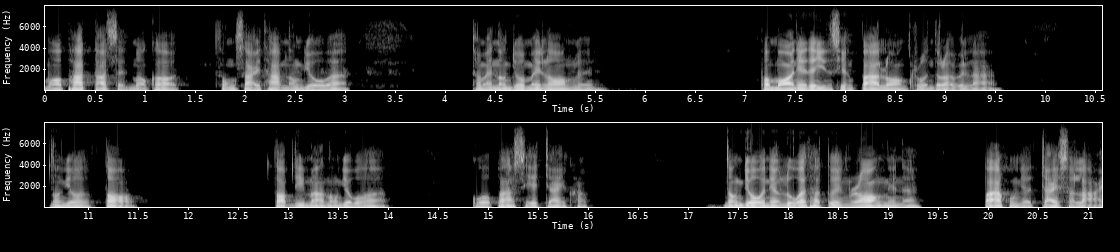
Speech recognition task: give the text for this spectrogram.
หมอผ่าตัดเสร็จหมอก็สงสัยถามน้องโยว่า ทำไมน้องโยไม่ร้องเลย เพราะหมอเนี่ยได้ยินเสียงป้าร้องครวญตลอดเวลา น้องโยตอบ ตอบดีมากน้องโยบอกว่า กลัวป้าเสียใจครับ น้องโยเนี่ยรู้ว่าถ้าตัวเองร้องเนี่ยนะป้าคงจะใจสลาย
